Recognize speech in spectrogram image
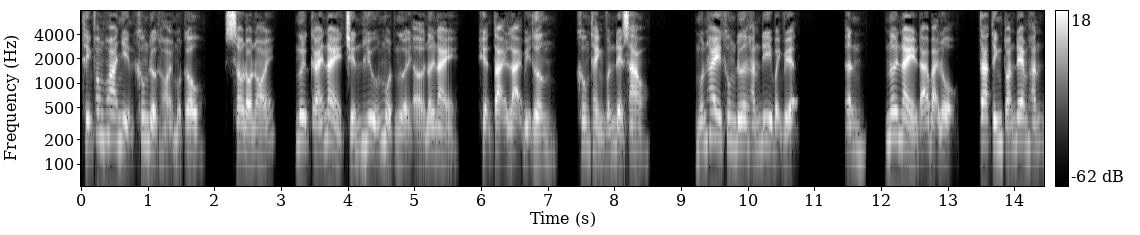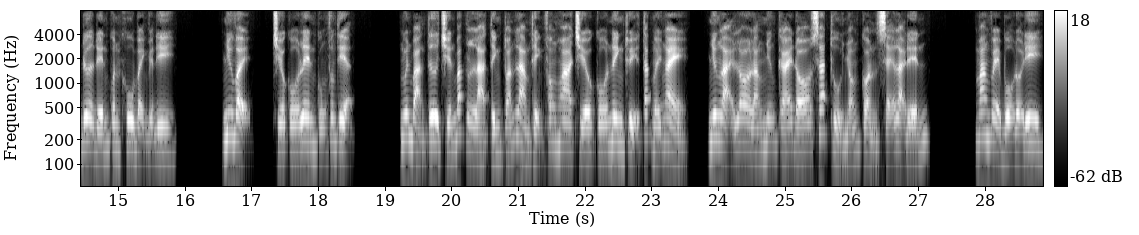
Thịnh Phong Hoa nhịn không được hỏi một câu, sau đó nói, ngươi cái này chiến hữu một người ở nơi này, hiện tại lại bị thương, không thành vấn đề sao? Muốn hay không đưa hắn đi bệnh viện? Ân, nơi này đã bại lộ, ta tính toán đem hắn đưa đến quân khu bệnh viện đi. Như vậy, chiếu cố lên cũng phương tiện. Nguyên bản tư chiến Bắc là tính toán làm thịnh phong hoa chiếu cố ninh thụy tắc mấy ngày, nhưng lại lo lắng những cái đó sát thủ nhóm còn sẽ lại đến. Mang về bộ đội đi,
